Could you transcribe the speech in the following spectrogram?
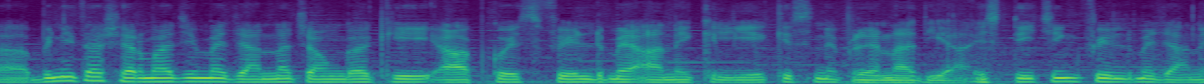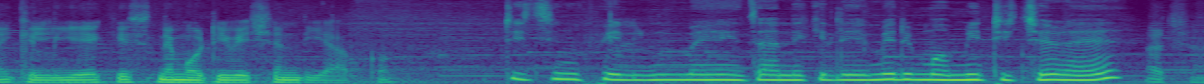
विनीता शर्मा जी मैं जानना चाहूँगा कि आपको इस फ़ील्ड में आने के लिए किसने प्रेरणा दिया? इस टीचिंग फ़ील्ड में जाने के लिए किसने मोटिवेशन दिया आपको? टीचिंग फ़ील्ड में जाने के लिए मेरी मम्मी टीचर है। अच्छा।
